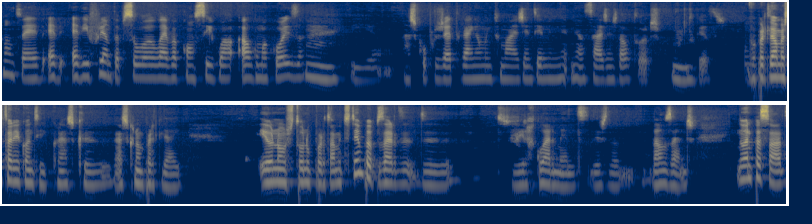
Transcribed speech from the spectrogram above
pronto, é, é, é diferente, a pessoa leva consigo alguma coisa hum. e uh, acho que o projeto ganha muito mais em ter mensagens de autores hum. portugueses. Vou partilhar uma história contigo, que acho que, acho que não partilhei. Eu não estou no Porto há muito tempo, apesar de, de, de vir regularmente, desde há uns anos. No ano passado,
